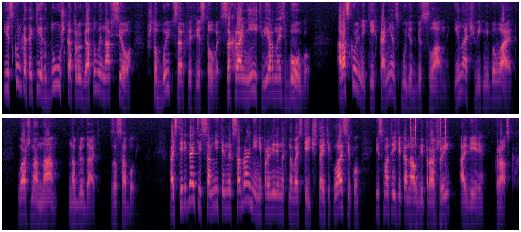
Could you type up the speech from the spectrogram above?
И сколько таких душ, которые готовы на все, чтобы быть в Церкви Христовой, сохранить верность Богу. А раскольники их конец будет бесславный, иначе ведь не бывает. Важно нам наблюдать за собой. Остерегайтесь сомнительных собраний, непроверенных новостей, читайте классику и смотрите канал «Витражи» о вере в красках.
